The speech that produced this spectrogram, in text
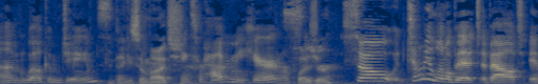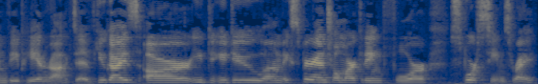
Um, welcome, James. Thank you so much. Thanks for having me here. Our pleasure. So, tell me a little bit about MVP Interactive. You guys are you do, you do um, experiential marketing for sports teams, right?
